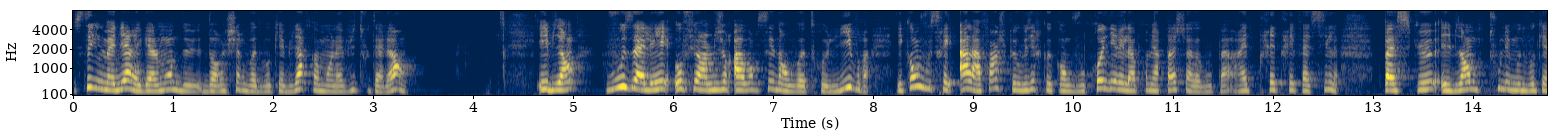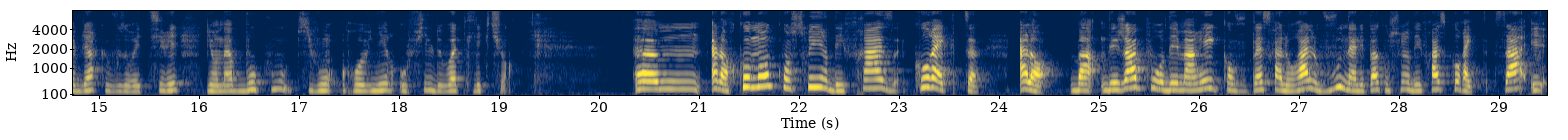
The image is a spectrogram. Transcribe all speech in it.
c'est une manière également d'enrichir votre vocabulaire comme on l'a vu tout à l'heure. Eh bien, vous allez au fur et à mesure avancer dans votre livre et quand vous serez à la fin, je peux vous dire que quand vous relirez la première page, ça va vous paraître très très facile parce que eh bien tous les mots de vocabulaire que vous aurez tirés, il y en a beaucoup qui vont revenir au fil de votre lecture. Euh, alors, comment construire des phrases correctes? Alors, bah déjà pour démarrer, quand vous passerez à l'oral, vous n'allez pas construire des phrases correctes. Ça et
